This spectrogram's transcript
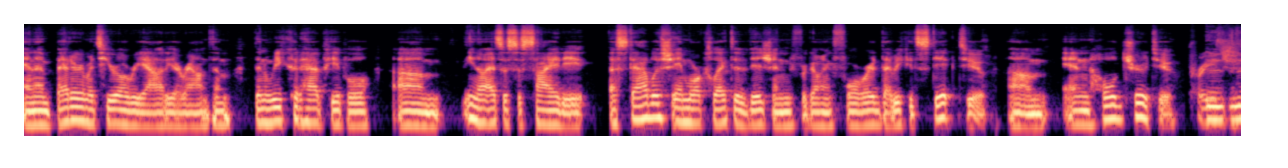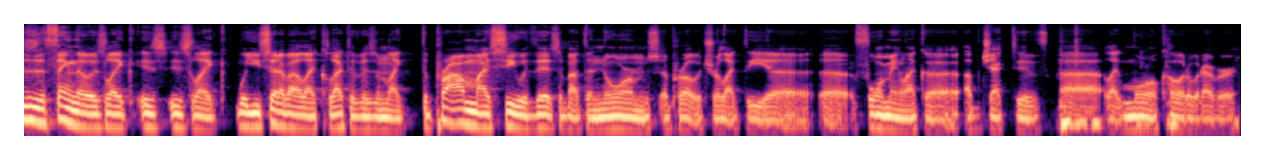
and a better material reality around them, then we could have people, um, you know, as a society, establish a more collective vision for going forward that we could stick to um, and hold true to. This, preach. this is the thing though is like is is like what you said about like collectivism like the problem i see with this about the norms approach or like the uh, uh forming like a objective uh like moral code or whatever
